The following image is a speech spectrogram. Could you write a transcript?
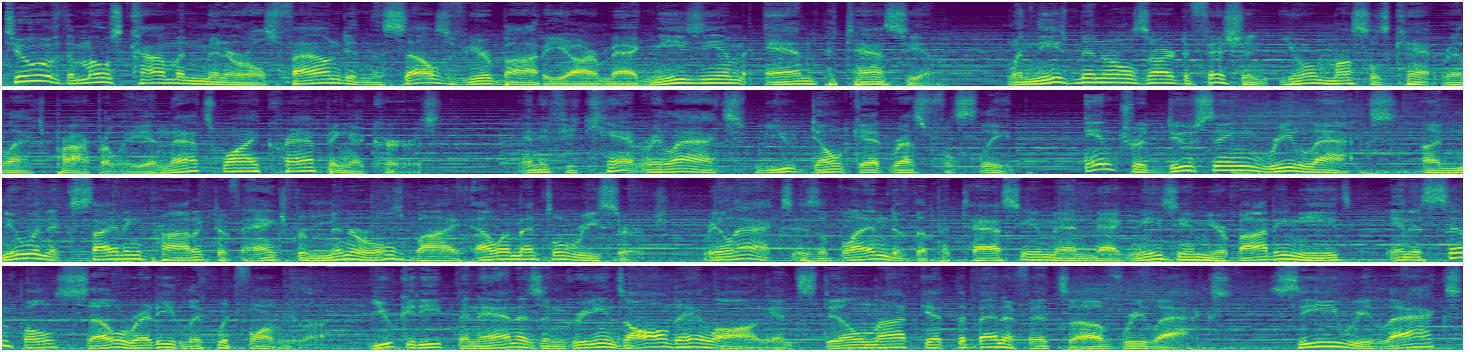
Two of the most common minerals found in the cells of your body are magnesium and potassium. When these minerals are deficient, your muscles can't relax properly, and that's why cramping occurs. And if you can't relax, you don't get restful sleep. Introducing Relax, a new and exciting product of Angstrom Minerals by Elemental Research. Relax is a blend of the potassium and magnesium your body needs in a simple, cell ready liquid formula. You could eat bananas and greens all day long and still not get the benefits of Relax. See Relax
